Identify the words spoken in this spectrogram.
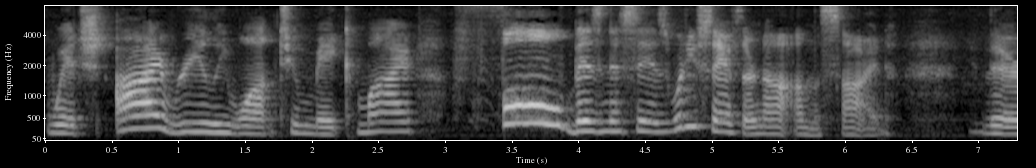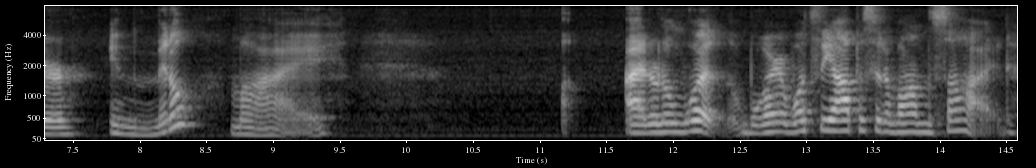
which I really want to make my full businesses. What do you say if they're not on the side? They're in the middle. My I don't know what where what's the opposite of on the side?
